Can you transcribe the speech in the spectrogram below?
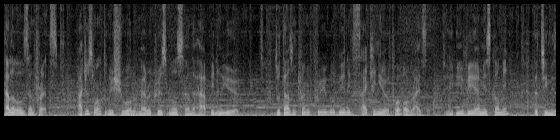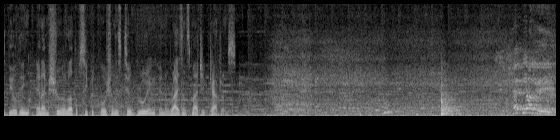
Hello Zen friends. I just want to wish you all a Merry Christmas and a Happy New Year. 2023 will be an exciting year for Horizen. The EVM is coming, the team is building, and I'm sure a lot of secret potion is still brewing in Horizen's magic caverns. Happy holidays!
